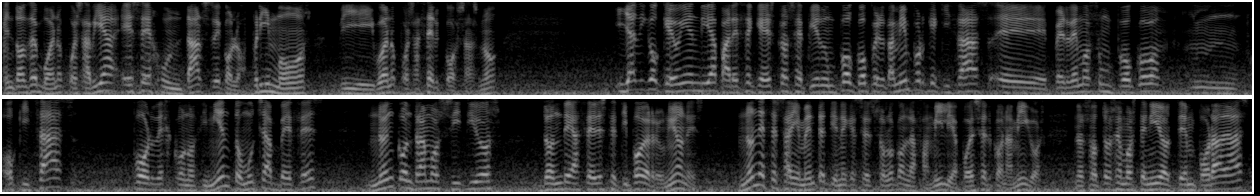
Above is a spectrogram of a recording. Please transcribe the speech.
Entonces, bueno, pues había ese juntarse con los primos y, bueno, pues hacer cosas, ¿no? Y ya digo que hoy en día parece que esto se pierde un poco, pero también porque quizás eh, perdemos un poco, mm, o quizás por desconocimiento muchas veces, no encontramos sitios donde hacer este tipo de reuniones. No necesariamente tiene que ser solo con la familia, puede ser con amigos. Nosotros hemos tenido temporadas,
